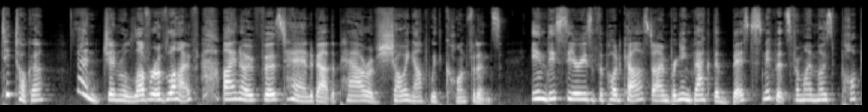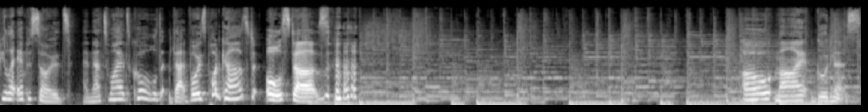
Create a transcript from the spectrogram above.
TikToker, and general lover of life, I know firsthand about the power of showing up with confidence. In this series of the podcast, I'm bringing back the best snippets from my most popular episodes, and that's why it's called That Voice Podcast All Stars. oh my goodness.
